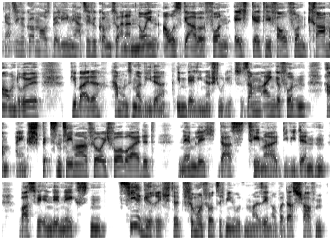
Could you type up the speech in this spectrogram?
Herzlich willkommen aus Berlin. Herzlich willkommen zu einer neuen Ausgabe von Echtgeld TV von Kramer und Röhl. Wir beide haben uns mal wieder im Berliner Studio zusammen eingefunden, haben ein Spitzenthema für euch vorbereitet, nämlich das Thema Dividenden, was wir in den nächsten zielgerichtet 45 Minuten mal sehen, ob wir das schaffen,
